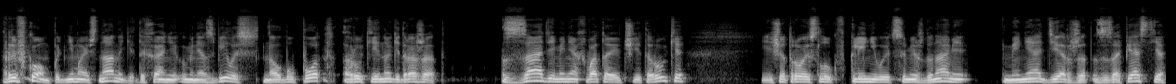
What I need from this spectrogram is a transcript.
Рывком поднимаюсь на ноги, дыхание у меня сбилось, на лбу пот, руки и ноги дрожат. Сзади меня хватают чьи-то руки, еще трое слуг вклиниваются между нами, меня держат за запястье.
